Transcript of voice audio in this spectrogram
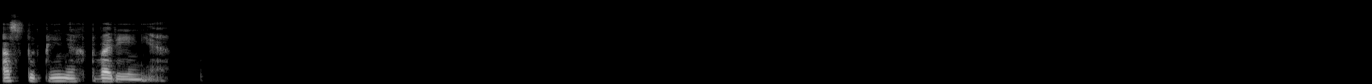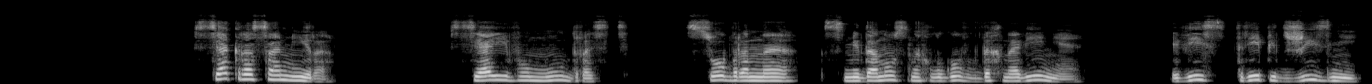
о ступенях творения. Вся краса мира, вся его мудрость, собранная с медоносных лугов вдохновения, весь трепет жизни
